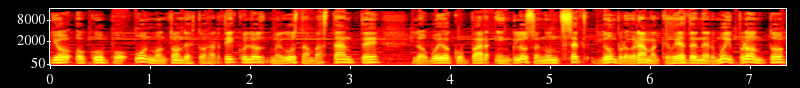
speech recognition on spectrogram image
Yo ocupo un montón de estos artículos, me gustan bastante, los voy a ocupar incluso en un set de un programa que voy a tener muy pronto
